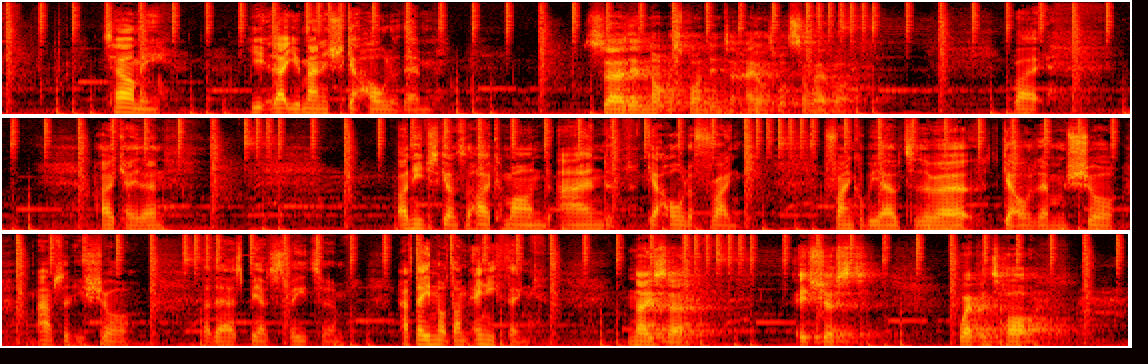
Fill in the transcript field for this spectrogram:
tell me you, that you managed to get hold of them. Sir, they're not responding to hails whatsoever. Right. Okay then. I need you to get onto the high command and get hold of Frank. Frank will be able to uh, get hold of them, I'm sure. I'm absolutely sure that they'll be able to speak to them. Have they not done anything? No, sir. It's just weapons hot.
